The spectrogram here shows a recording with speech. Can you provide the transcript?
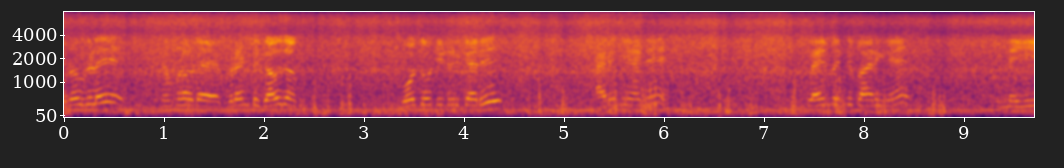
உறவுகளே. நம்மளோட ஃப்ரெண்டு கௌதம். போட் ஓட்டிகிட்டு இருக்காரு அருமையான கிளைமேட்டு பாருங்கள் இன்னைக்கு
